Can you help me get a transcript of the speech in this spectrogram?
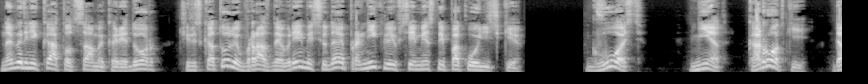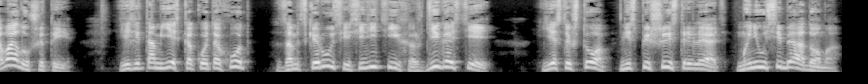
Наверняка тот самый коридор, через который в разное время сюда и проникли все местные покойнички. Гвоздь! Нет, короткий. Давай лучше ты. Если там есть какой-то ход, замаскируйся и сиди тихо, жди гостей. Если что, не спеши стрелять, мы не у себя дома.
